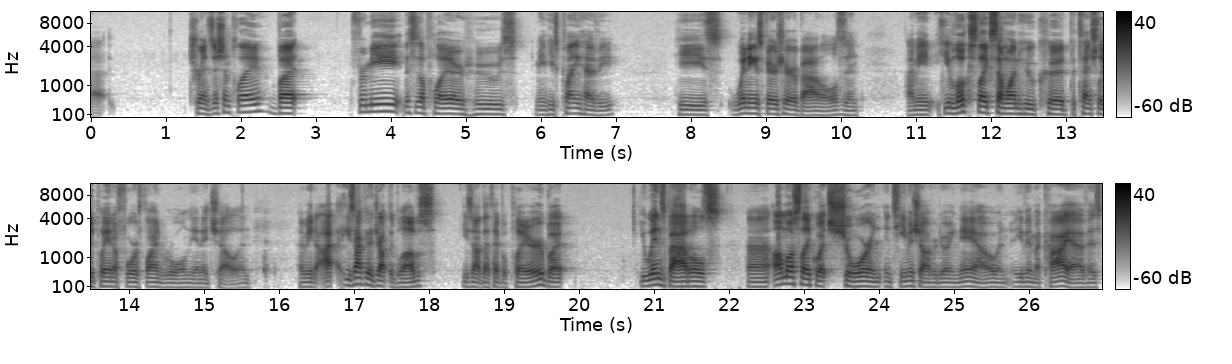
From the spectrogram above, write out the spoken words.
uh, transition play. But for me, this is a player who's, I mean, he's playing heavy. He's winning his fair share of battles. And, I mean, he looks like someone who could potentially play in a fourth line role in the NHL. And, I mean, I, he's not going to drop the gloves. He's not that type of player, but he wins battles. Uh, almost like what Shore and, and Timashov are doing now, and even Mikheyev is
